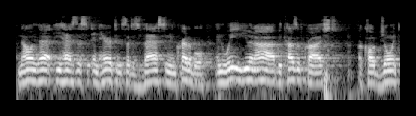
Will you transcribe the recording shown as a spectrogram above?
And not only that, he has this inheritance that is vast and incredible. And we, you and I, because of Christ, are called joint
